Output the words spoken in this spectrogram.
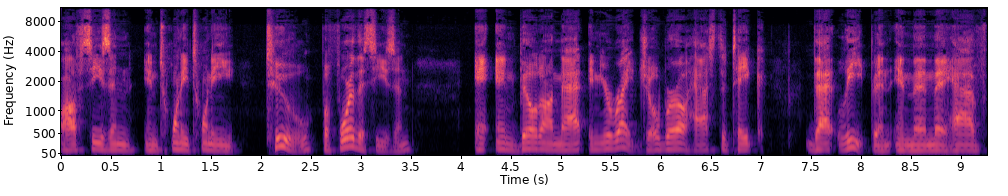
offseason in 2022 before the season and, and build on that. And you're right, Joe Burrow has to take that leap and and then they have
